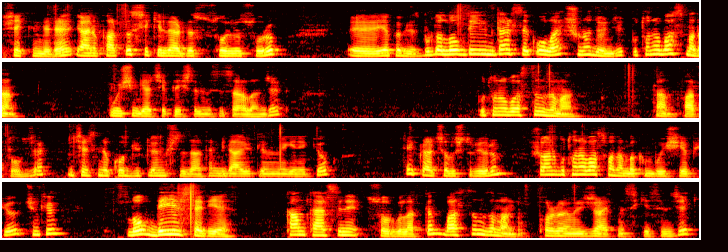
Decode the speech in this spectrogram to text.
Şeklinde de yani farklı şekillerde soruyu sorup e, yapabiliriz. Burada low değil mi dersek olay şuna dönecek. Butona basmadan bu işin gerçekleştirilmesi sağlanacak. Butona bastığım zaman tam farklı olacak. İçerisinde kod yüklenmişti zaten. Bir daha yüklememe gerek yok. Tekrar çalıştırıyorum. Şu an butona basmadan bakın bu işi yapıyor. Çünkü low değilse diye tam tersini sorgulattım. Bastığım zaman programın icra etmesi kesilecek.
